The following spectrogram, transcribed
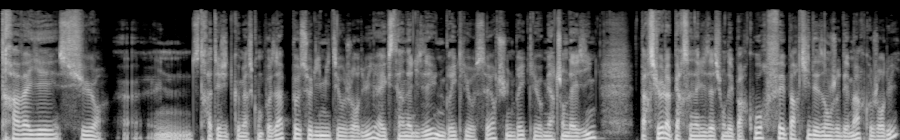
travailler sur euh, une stratégie de commerce composable peut se limiter aujourd'hui à externaliser une brique liée au search, une brique liée au merchandising, parce que la personnalisation des parcours fait partie des enjeux des marques aujourd'hui,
